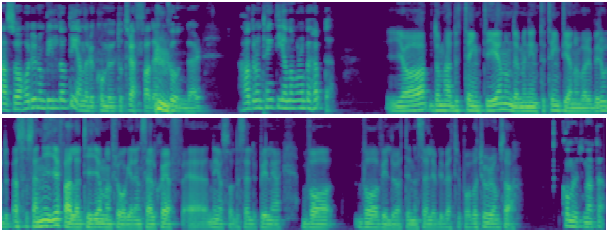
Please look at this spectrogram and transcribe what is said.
Alltså har du någon bild av det när du kom ut och träffade Mm. kunder? Hade de tänkt igenom vad de behövde? Ja, de hade tänkt igenom det men inte tänkt igenom vad det berodde på. Alltså så här, nio fall av tio om man frågar en säljchef eh, när jag sålde säljutbildningar. Vad, vad vill du att dina säljare blir bättre på? Vad tror du de sa? Kom ut och möte?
